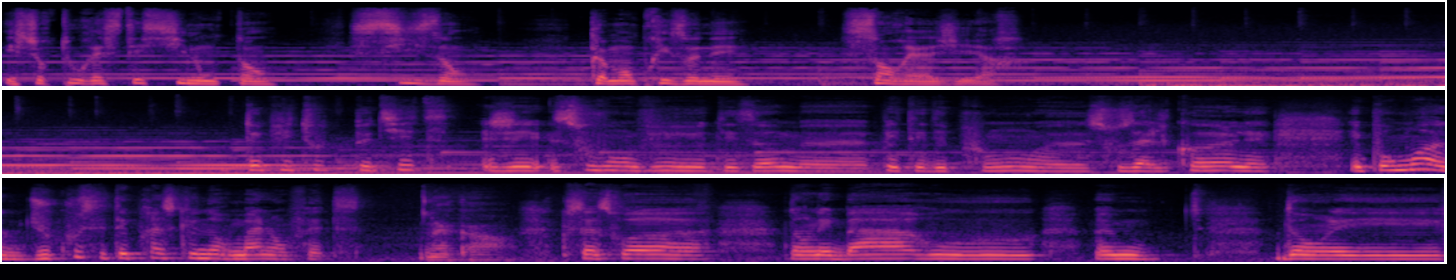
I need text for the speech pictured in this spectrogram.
et surtout rester si longtemps, six ans, comme emprisonnée, sans réagir. Depuis toute petite, j'ai souvent vu des hommes euh, péter des plombs euh, sous alcool. Et, pour moi, du coup, c'était presque normal en fait. D'accord. Que ça soit dans les bars ou même dans les,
